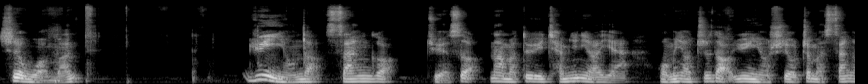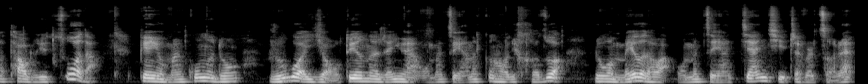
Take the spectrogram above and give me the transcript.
是我们运营的三个角色。那么对于产品经理而言，我们要知道运营是有这么三个套路去做的，便于我们工作中如果有对应的人员，我们怎样的更好的去合作；如果没有的话，我们怎样肩起这份责任。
